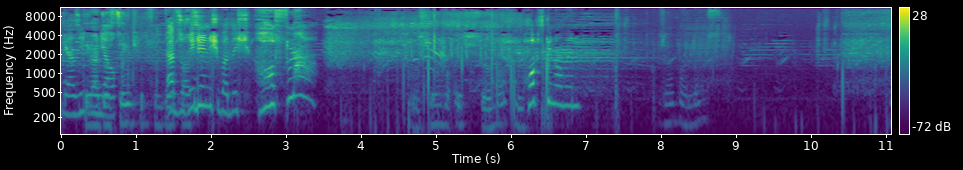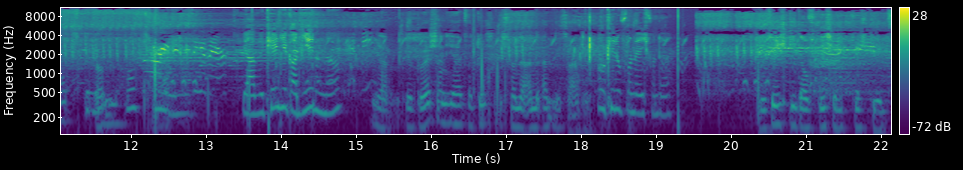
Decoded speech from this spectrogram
Ja, sieht Digga, man ja auch. Also rede nicht über dich. Hoff mal! Was soll ich so hoffen? Hops genommen. Selber Lust. Hab's genommen. Ja, wir killen hier gerade jeden, ne? Ja, wir bröschern hier einfach durch. Ich von der an- anderen Seite. Okay, du von der, ich von der. Natürlich geht auf dich und dich geht's.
